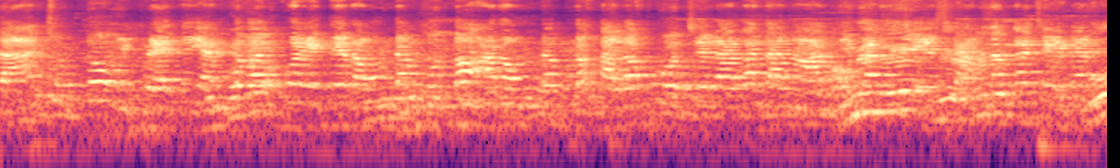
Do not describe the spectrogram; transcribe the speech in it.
దాని చుట్టూ ఇప్పుడైతే ఎంత వరకు అయితే రౌండ్ అప్ ఉందో ఆ రౌండ్ అప్లో కలపు వచ్చేలాగా దాన్ని ఆర్థికంగా చేసి అందంగా చేయడానికి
